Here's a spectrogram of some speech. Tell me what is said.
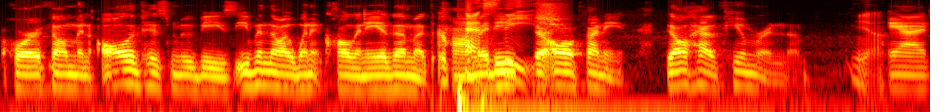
horror film and all of his movies even though i wouldn't call any of them a they're comedy pastiche. they're all funny they all have humor in them yeah. And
